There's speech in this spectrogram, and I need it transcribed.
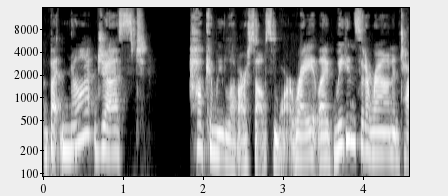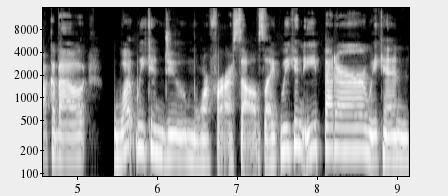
but not just how can we love ourselves more, right? Like we can sit around and talk about what we can do more for ourselves. Like we can eat better, we can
